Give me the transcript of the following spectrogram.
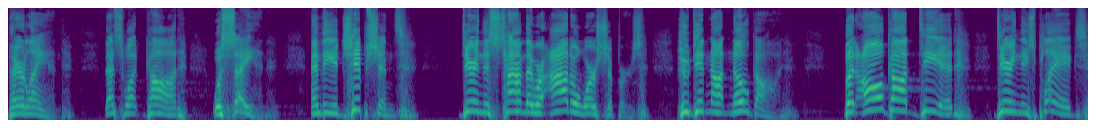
their land. That's what God was saying. And the Egyptians, during this time, they were idol worshippers who did not know God. But all God did during these plagues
